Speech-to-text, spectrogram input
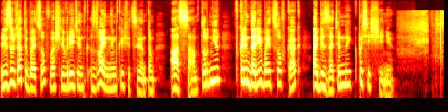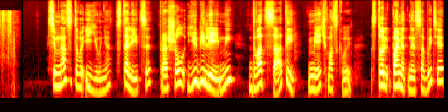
Результаты бойцов вошли в рейтинг с двойным коэффициентом, а сам турнир в календаре бойцов как обязательный к посещению. 17 июня в столице прошел юбилейный 20-й меч Москвы. Столь памятное событие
